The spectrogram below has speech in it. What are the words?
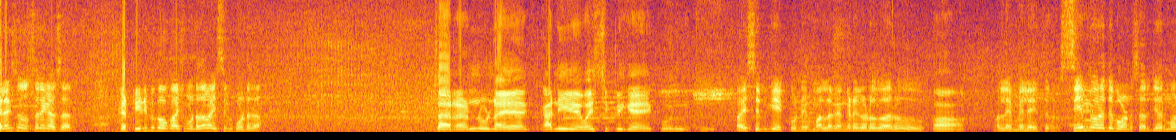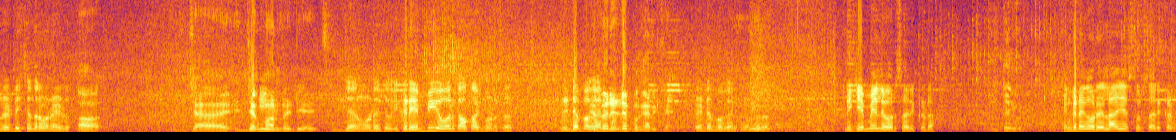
ఎలక్షన్ వస్తున్నాయి కదా సార్? ఇక్కడ టీడీపీకి అవకాశం ఉంటుందా వైసీపీకి ఉంటుందా సార్ రెండు ఉన్నాయి కానీ వైసీపీకే ఎక్కువ ఉంది. వైసీపీకి ఎక్కువ ఉన్నాయి. మళ్ళీ వెంకటగౌడ గారు ఆ. మళ్ళీ ఎమ్మెల్యే అవుతారు. సీఎం ఎవరైతే బాగుంటుంది సార్? జగన్మోహన్ రెడ్డి చంద్రబాబు నాయుడు? జగన్మోహన్ రెడ్డి జగన్మోహన్ రెడ్డి ఇక్కడ ఎంపీకి ఎవరికి అవకాశం ఉంటుంది సార్? రెడ్డప్ప గారు రెడ్డప్ప గారికి. రెడ్డప్ప గారికి. మీకు ఎమ్మెల్యే ఎవరు సార్ ఇక్కడ? వెంకటగౌడ ఎలా చేస్తారు సార్ ఇక్కడ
